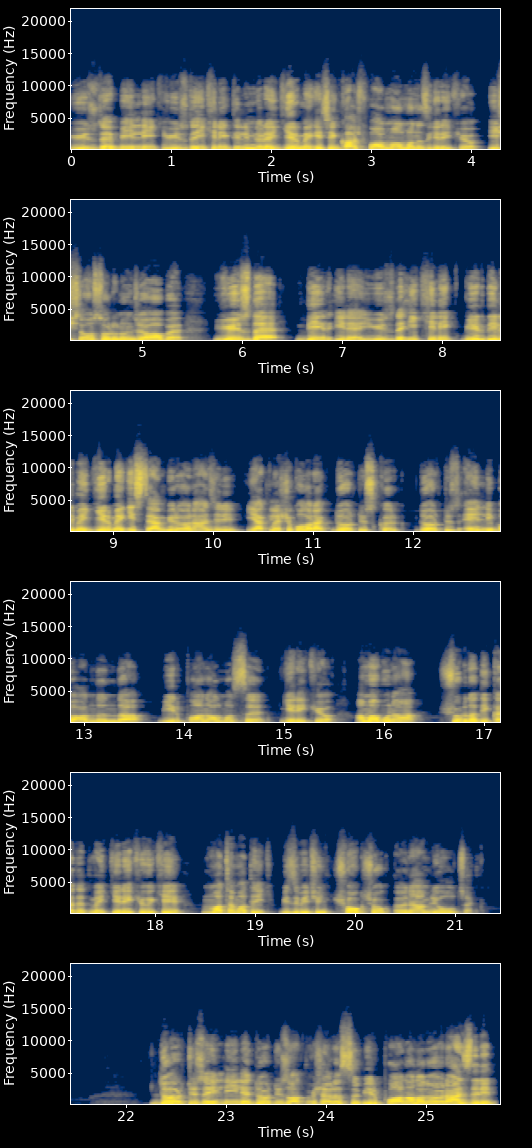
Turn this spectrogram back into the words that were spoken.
%1'lik, %2'lik dilimlere girmek için kaç puan mı almanız gerekiyor? İşte o sorunun cevabı. %1 ile %2'lik bir dilime girmek isteyen bir öğrencinin yaklaşık olarak 440-450 bandında bir puan alması gerekiyor. Ama buna şurada dikkat etmek gerekiyor ki matematik bizim için çok çok önemli olacak. 450 ile 460 arası bir puan alan öğrencilerin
